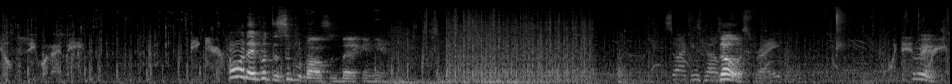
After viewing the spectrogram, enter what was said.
You'll see what I mean. Be careful. How would they put the super bosses back in here? So I can cut Zoe. loose, right? Within Come here. reason.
